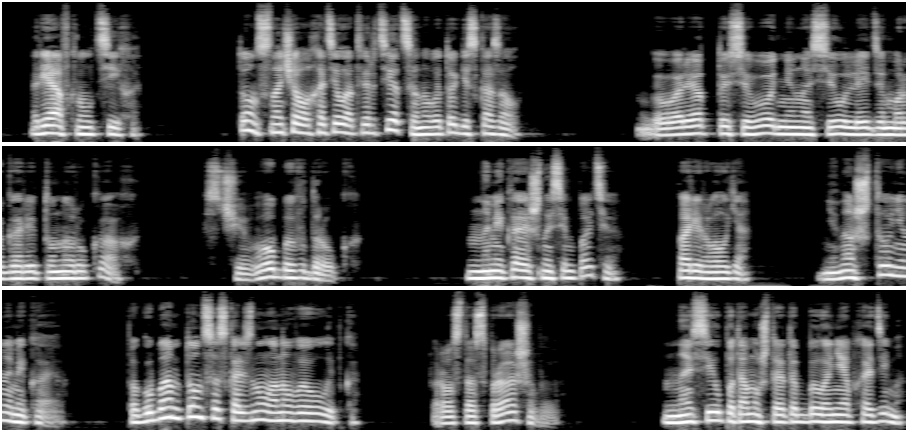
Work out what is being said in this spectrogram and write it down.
— рявкнул тихо. Тон сначала хотел отвертеться, но в итоге сказал. «Говорят, ты сегодня носил леди Маргариту на руках. С чего бы вдруг?» «Намекаешь на симпатию?» — парировал я. «Ни на что не намекаю». По губам Тонса скользнула новая улыбка. «Просто спрашиваю». Носил, потому что это было необходимо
